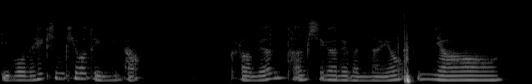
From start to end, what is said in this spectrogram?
이번의 핵심 키워드입니다. 그러면 다음 시간에 만나요. 안녕.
